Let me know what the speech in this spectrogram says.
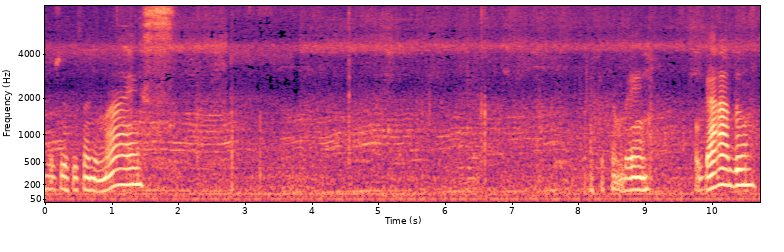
energia dos animais. Aqui também o gado.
